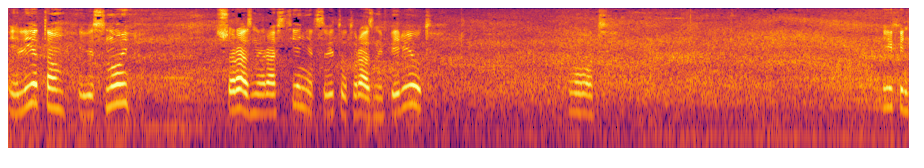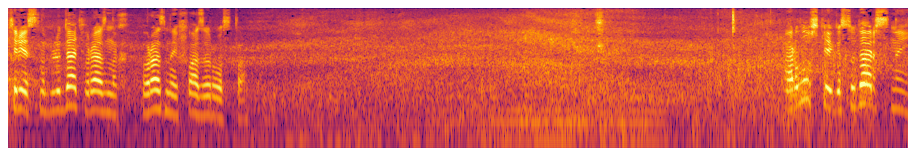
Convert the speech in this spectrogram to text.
И летом, и весной что разные растения цветут в разный период. Вот. Их интересно наблюдать в, разных, в разные фазы роста. Орловский государственный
